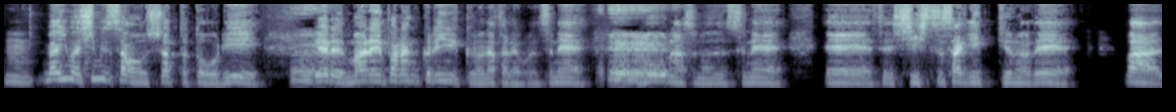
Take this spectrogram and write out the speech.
うん。まあ今、清水さんおっしゃった通り、えいわゆるマネーパランクリニックの中でもですね、ええボーナスのですね、えー支出先っていうので、まあ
